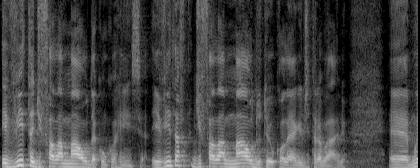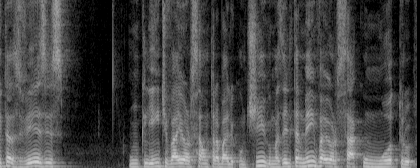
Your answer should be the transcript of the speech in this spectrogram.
Evita de falar mal da concorrência, evita de falar mal do teu colega de trabalho. É, muitas vezes um cliente vai orçar um trabalho contigo, mas ele também vai orçar com um outro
